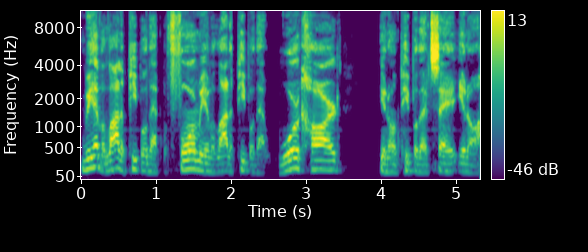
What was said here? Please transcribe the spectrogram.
We have a lot of people that perform, we have a lot of people that work hard, you know, people that say, you know,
